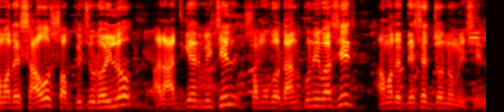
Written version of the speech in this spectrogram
আমাদের সাহস সব কিছু রইল। আর আজকের মিছিল সমগ্র দানকুনিবাসীর, আমাদের দেশের জন্য মিছিল।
